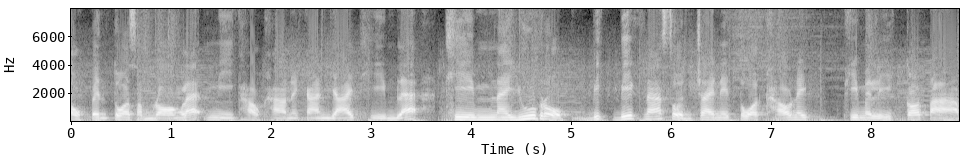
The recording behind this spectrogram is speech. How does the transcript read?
ตกเป็นตัวสำรอง และมีข่าวคราวในการย้ายทีม และทีมในยุโรปบิ๊กบิ๊กนะสนใจในตัวเขาในพรีเมียร์ลีกก็ตาม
